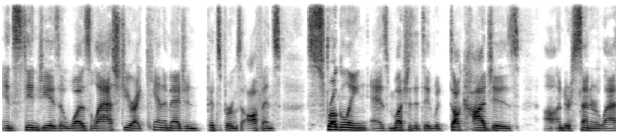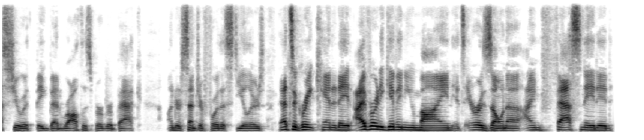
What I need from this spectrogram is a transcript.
and stingy as it was last year. I can't imagine Pittsburgh's offense struggling as much as it did with Duck Hodges uh, under center last year with Big Ben Roethlisberger back under center for the Steelers. That's a great candidate. I've already given you mine. It's Arizona. I'm fascinated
